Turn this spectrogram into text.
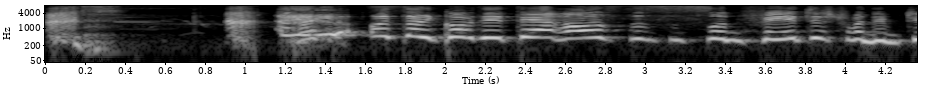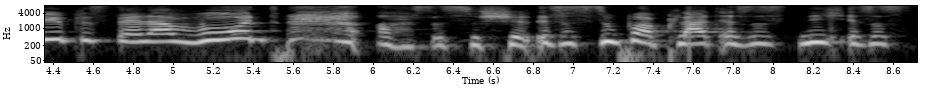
Und dann kommt hinterher raus, dass es so ein Fetisch von dem Typ ist, der da wohnt. Oh, es ist so schön. Es ist super platt. Es ist nicht, es ist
